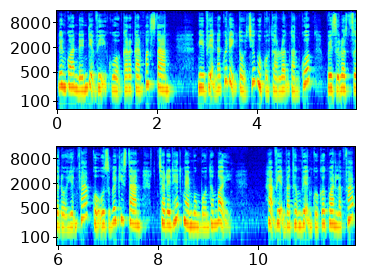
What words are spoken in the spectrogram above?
liên quan đến địa vị của Karakhan Pakistan. Nghị viện đã quyết định tổ chức một cuộc thảo luận toàn quốc về dự luật sửa đổi hiến pháp của Uzbekistan cho đến hết ngày 4 tháng 7. Hạ viện và Thượng viện của cơ quan lập pháp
